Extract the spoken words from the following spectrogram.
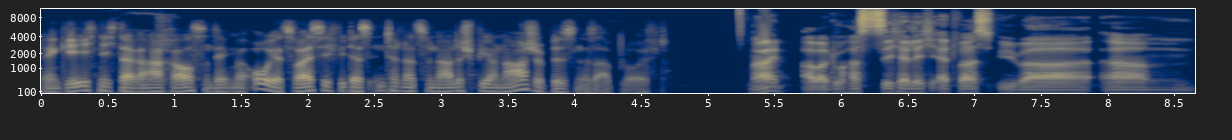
dann gehe ich nicht danach raus und denke mir, oh, jetzt weiß ich, wie das internationale Spionage-Business abläuft. Nein, aber du hast sicherlich etwas über ähm,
